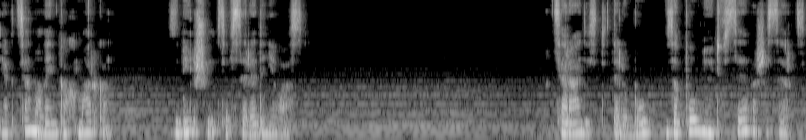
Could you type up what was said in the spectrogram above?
як ця маленька хмарка збільшується всередині вас. Ця радість та любов заповнюють все ваше серце.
